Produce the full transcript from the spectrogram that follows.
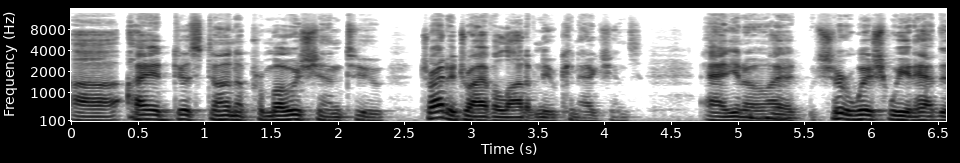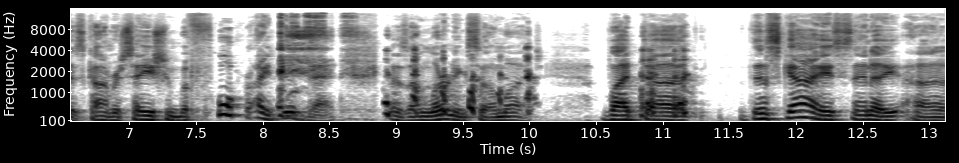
Uh, I had just done a promotion to try to drive a lot of new connections. And, you know, mm-hmm. I sure wish we had had this conversation before I did that because I'm learning so much. But uh, this guy sent a, a,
